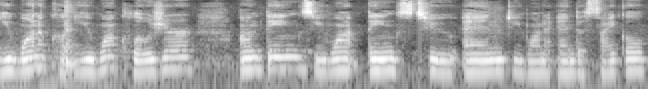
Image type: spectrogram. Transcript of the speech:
you want to you want closure on things you want things to end you want to end a cycle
